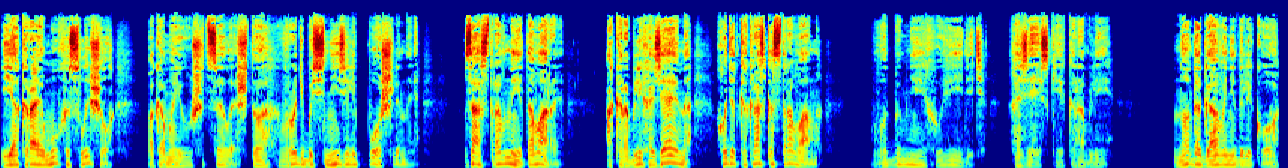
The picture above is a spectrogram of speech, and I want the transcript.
И я краем уха слышал, пока мои уши целы, что вроде бы снизили пошлины — за островные товары, а корабли хозяина ходят как раз к островам. Вот бы мне их увидеть, хозяйские корабли. Но до гавани далеко,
